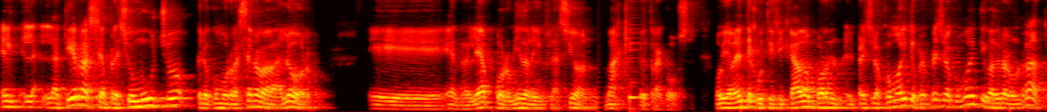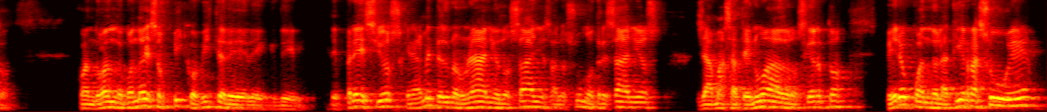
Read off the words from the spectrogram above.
la, tierra se apreció mucho, pero como reserva de valor. Eh, en realidad por miedo a la inflación, más que otra cosa. Obviamente justificado por el precio de los commodities, pero el precio de los commodities va a durar un rato. Cuando, cuando hay esos picos, viste, de, de, precios, generalmente duran un año, dos años, a lo sumo tres años, ya más atenuado, ¿no es cierto? Pero cuando la tierra sube,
